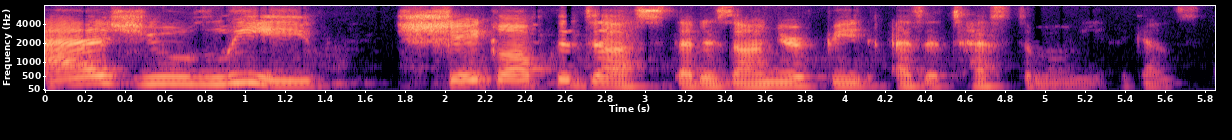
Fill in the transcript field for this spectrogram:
as you leave, shake off the dust that is on your feet as a testimony against them.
